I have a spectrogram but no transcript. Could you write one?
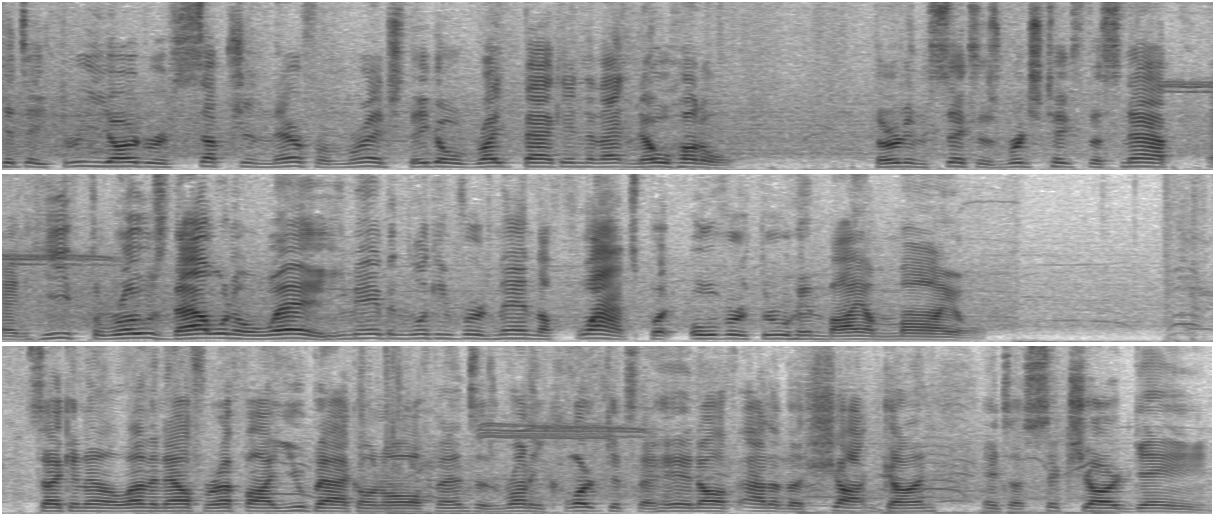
gets a three-yard reception there from Rich, they go right back into that no huddle. Third and six as Rich takes the snap, and he throws that one away. He may have been looking for his man the flats, but overthrew him by a mile. Second and 11 now for FIU back on offense as Ronnie Clark gets the handoff out of the shotgun. It's a six-yard gain.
